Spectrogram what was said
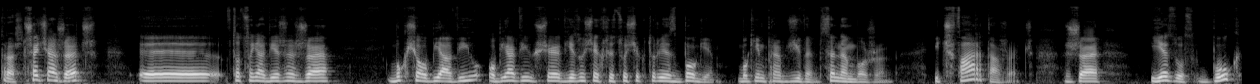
Proszę. Trzecia rzecz, yy, w to, co ja wierzę, że Bóg się objawił, objawił się w Jezusie Chrystusie, który jest Bogiem, Bogiem prawdziwym, Synem Bożym. I czwarta rzecz, że Jezus, Bóg,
